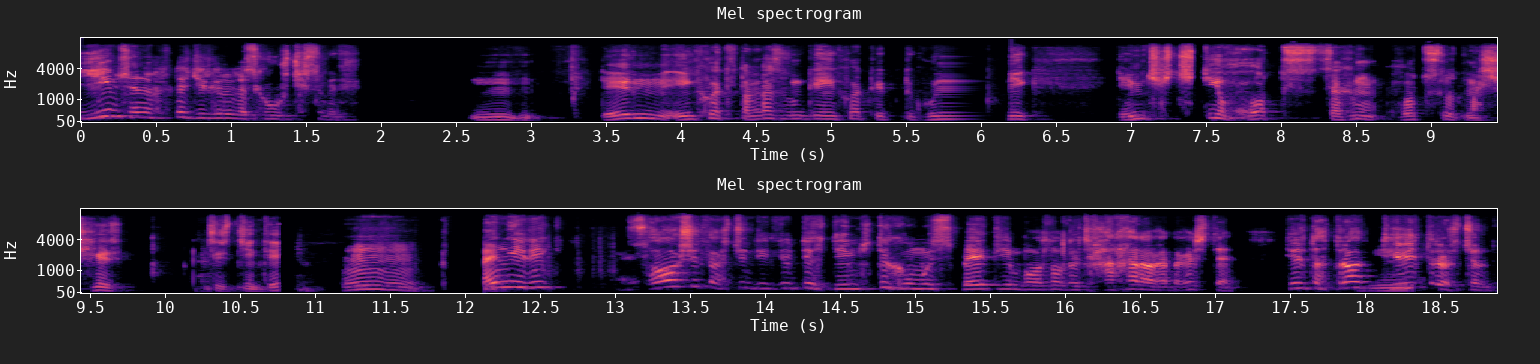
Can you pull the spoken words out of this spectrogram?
ийм сонирхолтой жиргэнүүд бас хөвөрчихсөн байл. Дээр нь инх бат дангаас өнгийн инх бат гэдэг хүнийг дэмжигчдийн хуудас захим хуудаснууд маш ихээр гарч ирж байна тийм. Аа. Ань нэрийг сошиал орчинд илүүтэй их дэмждэг хүмүүс байдгийн болов гэж харахаар байгаа шүү дээ. Тэр дотроо Twitter орчинд.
